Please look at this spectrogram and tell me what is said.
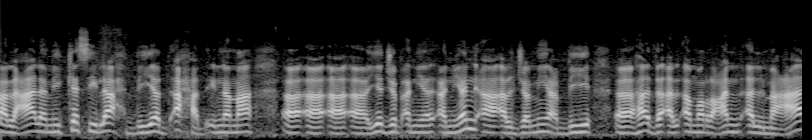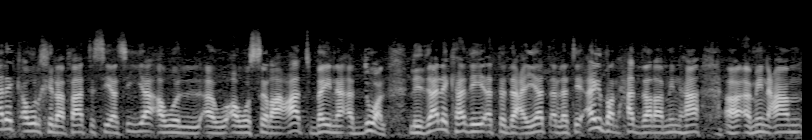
العالمي كسلاح بيد أحد إنما يجب أن أن ينأى الجميع بهذا الأمر عن المعارك أو الخلافات السياسية أو أو أو الصراعات بين الدول، لذلك هذه التداعيات التي أيضا حذر منها أمين عام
